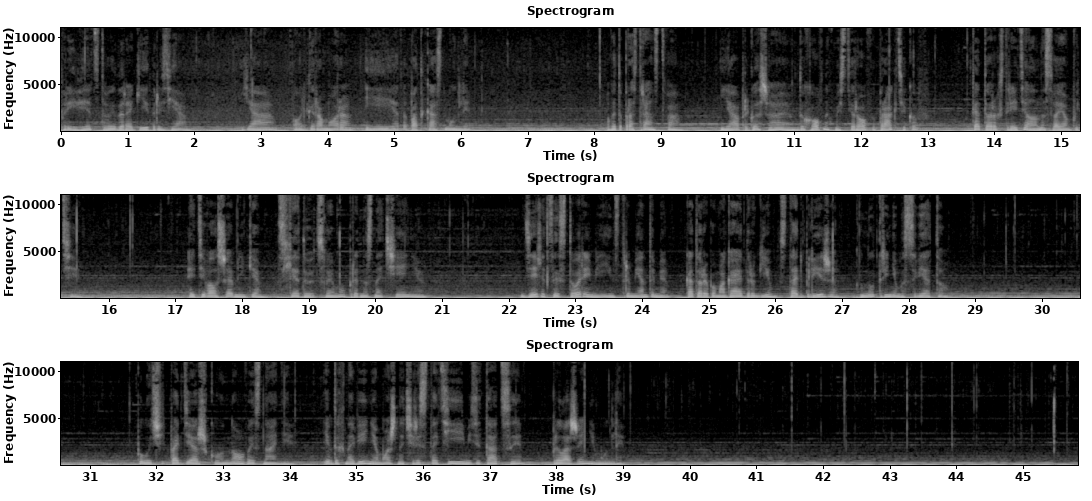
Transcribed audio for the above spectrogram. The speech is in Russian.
Приветствую, дорогие друзья! Я Ольга Рамора, и это подкаст Мунли. В это пространство я приглашаю духовных мастеров и практиков, которых встретила на своем пути. Эти волшебники следуют своему предназначению, делятся историями и инструментами, которые помогают другим стать ближе к внутреннему свету – получить поддержку, новые знания и вдохновение можно через статьи и медитации приложения Moonly.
